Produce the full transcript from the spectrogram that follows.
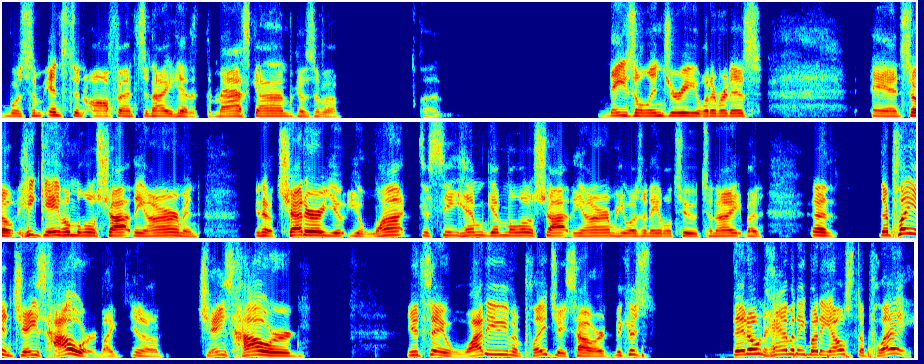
was some instant offense tonight. He had the mask on because of a, a nasal injury, whatever it is. And so he gave him a little shot in the arm. And, you know, Cheddar, you you want to see him give him a little shot in the arm. He wasn't able to tonight, but uh, they're playing Jace Howard. Like, you know, Jace Howard, you'd say, why do you even play Jace Howard? Because they don't have anybody else to play.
